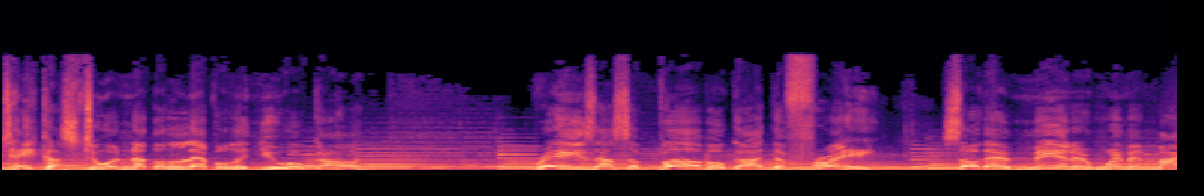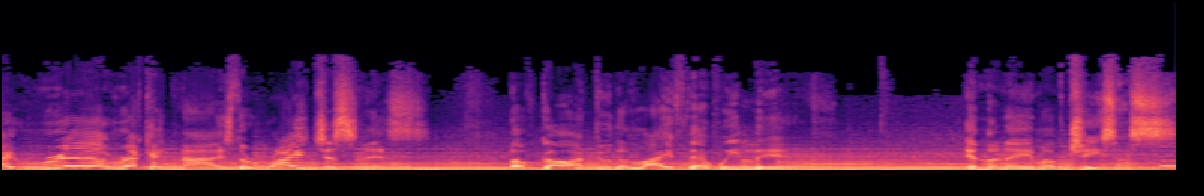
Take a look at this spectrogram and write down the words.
Take us to another level in you, oh God. Raise us above, oh God, the fray, so that men and women might re- recognize the righteousness of God through the life that we live. In the name of Jesus.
